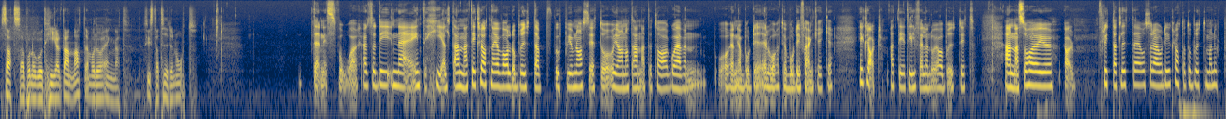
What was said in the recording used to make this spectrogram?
satsa på något helt annat än vad du har ägnat sista tiden åt? Den är svår. Alltså det, nej, inte helt annat. Det är klart när jag valde att bryta upp gymnasiet och, och göra något annat ett tag och även åren jag bodde, eller året jag bodde i Frankrike. Det är klart att det är tillfällen då jag har brutit. Annars så har jag ju ja, flyttat lite och sådär och det är klart att då bryter man upp.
